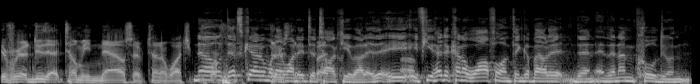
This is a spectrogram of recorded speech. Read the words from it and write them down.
if we're gonna do that, tell me now so I have time to watch it. No, that's kind of what I wanted to but- talk to you about. It. If you had to kind of waffle and think about it, then then I'm cool doing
